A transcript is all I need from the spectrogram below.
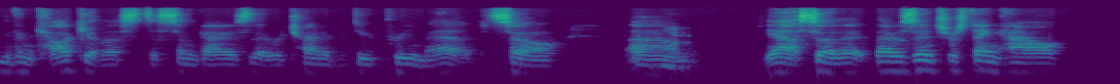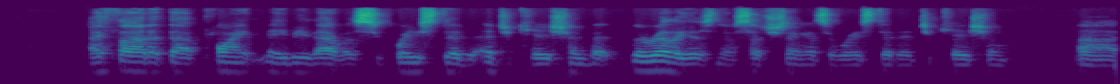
even calculus to some guys that were trying to do pre-med. So um, yeah. Yeah, so that, that was interesting how I thought at that point maybe that was wasted education, but there really is no such thing as a wasted education. Uh,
